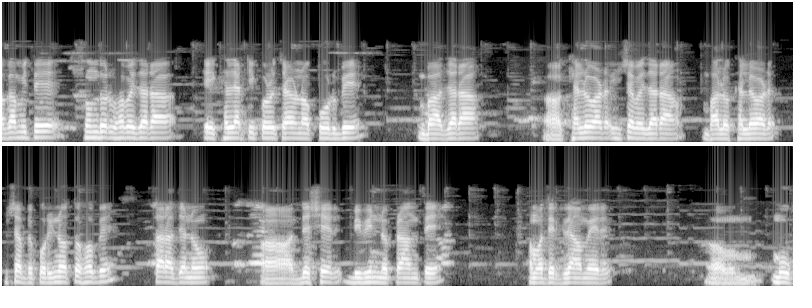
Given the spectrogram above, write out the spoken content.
আগামীতে সুন্দরভাবে যারা এই খেলাটি পরিচালনা করবে বা যারা খেলোয়াড় হিসাবে যারা ভালো খেলোয়াড় হিসাবে পরিণত হবে, তারা যেন দেশের বিভিন্ন প্রান্তে আমাদের গ্রামের মুখ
